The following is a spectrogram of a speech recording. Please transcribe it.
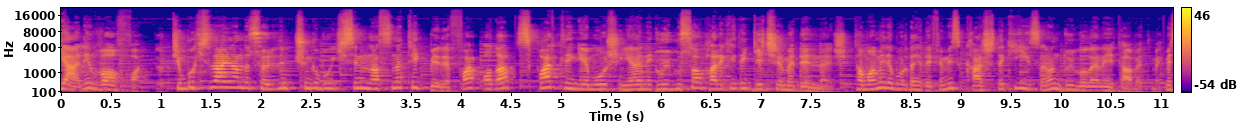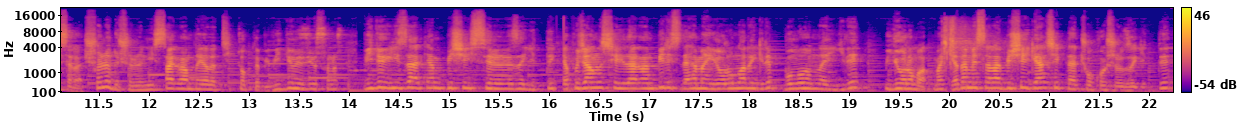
yani wow faktörü. Şimdi bu ikisini aynı anda söyledim çünkü bu ikisinin aslında tek bir hedef var. O da sparkling emotion yani duygusal harekete geçirme denilen şey. Tamamıyla burada hedefimiz karşıdaki insanın duygularına hitap etmek. Mesela şöyle düşünün Instagram'da ya da TikTok'ta bir video izliyorsunuz. Videoyu izlerken bir şey sinirinize gitti. Yapacağınız şeylerden birisi de hemen yorumlara girip bununla ilgili bir yorum atmak. Ya da mesela bir şey gerçekten çok hoşunuza gitti.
